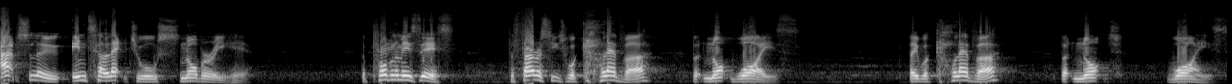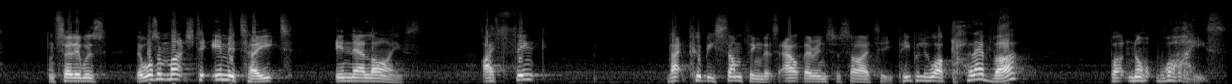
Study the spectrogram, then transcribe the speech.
absolute intellectual snobbery here. The problem is this the Pharisees were clever, but not wise. They were clever, but not wise. And so there, was, there wasn't much to imitate in their lives. I think that could be something that's out there in society. People who are clever, but not wise.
